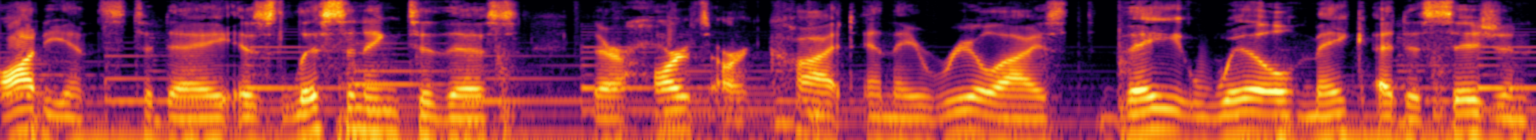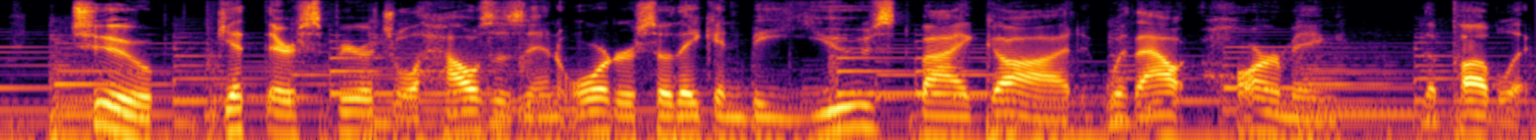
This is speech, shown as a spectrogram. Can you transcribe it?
audience today is listening to this their hearts are cut and they realize they will make a decision to get their spiritual houses in order so they can be used by God without harming the public.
